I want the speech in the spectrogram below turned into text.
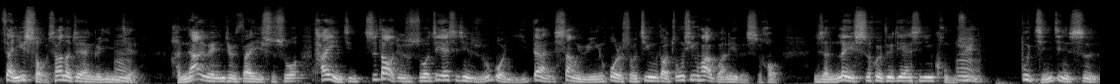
在你手上的这样一个硬件？很大的原因就是在于是说，他已经知道，就是说这件事情如果一旦上云，或者说进入到中心化管理的时候，人类是会对这件事情恐惧的，嗯不仅仅是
